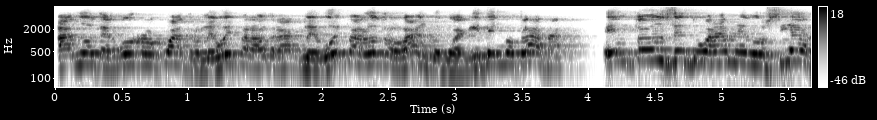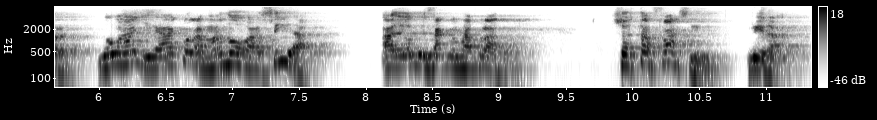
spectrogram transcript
Ah, no, te borro cuatro, me voy para otra, me voy para el otro banco, porque aquí tengo plata. Entonces tú vas a negociar, no vas a llegar con las manos vacías. ¿A de dónde sacas la plata? Eso está fácil. Mira,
